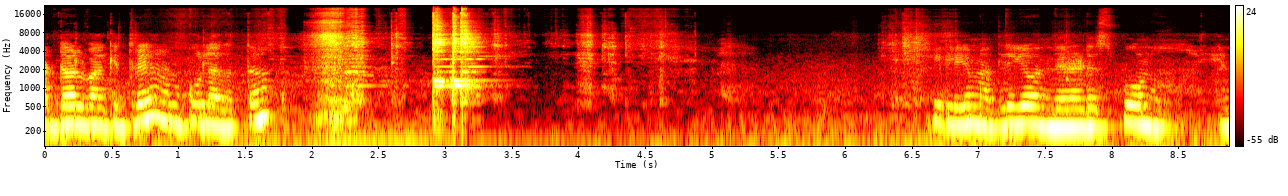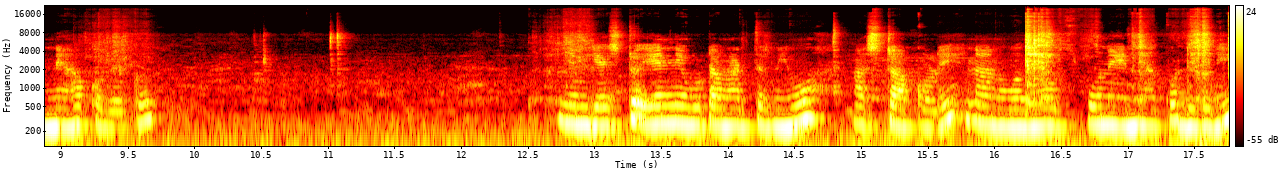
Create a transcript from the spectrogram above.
ಅಡ್ಡಲ್ವಾಗಿದ್ದರೆ ಅನುಕೂಲ ಆಗುತ್ತೆ. ಇಲ್ಲಿ ಮೊದಲಿಗೆ ಒಂದೆರಡು ಸ್ಪೂನು ಎಣ್ಣೆ ಹಾಕೋಬೇಕು ನಿಮಗೆ ಎಷ್ಟು ಎಣ್ಣೆ ಊಟ ಮಾಡ್ತೀರಿ ನೀವು ಅಷ್ಟು ಹಾಕ್ಕೊಳ್ಳಿ. ನಾನು ಒಂದು ಮೂರು ಸ್ಪೂನ್ ಎಣ್ಣೆ ಹಾಕ್ಕೊಂಡಿದ್ದೀನಿ.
